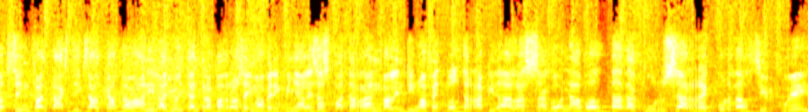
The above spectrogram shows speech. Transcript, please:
Els 5 fantàstics al capdavant i la lluita entre Pedrosa i Maverick Viñales espaterrant. Valentino ha fet volta ràpida a la segona volta de cursa, rècord del circuit.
